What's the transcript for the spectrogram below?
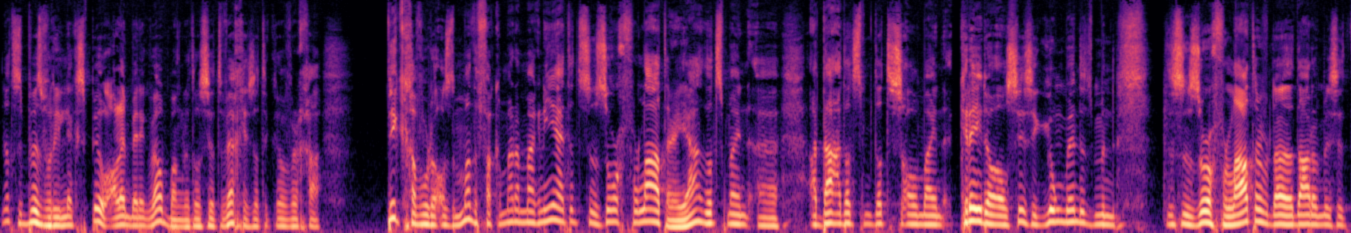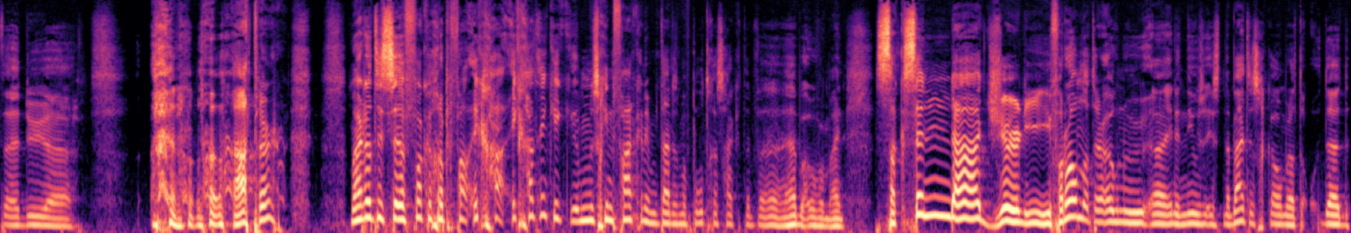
Dat is best wel relaxed speel. Alleen ben ik wel bang dat als het weg is, dat ik over ga... Dik ga worden als de motherfucker. Maar dat maakt niet uit. Dat is een zorg voor later, ja? Dat is mijn... eh, ada, dat, is, dat is al mijn credo al sinds ik jong ben. Dat is, een zorg voor later. Da- daarom is het eh, nu... eh, later. Maar dat is eh fucking grappig verhaal. Ik ga, ik ga denk ik eh, misschien vaker in, tijdens mijn podcast ga ik het eh, hebben over mijn Saxenda Journey. Vooral omdat er ook nu in het nieuws is naar buiten is gekomen dat de, de,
